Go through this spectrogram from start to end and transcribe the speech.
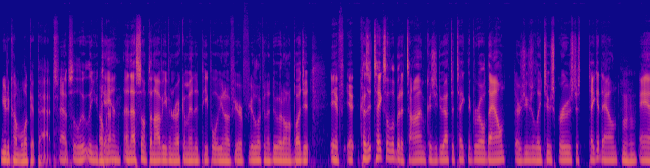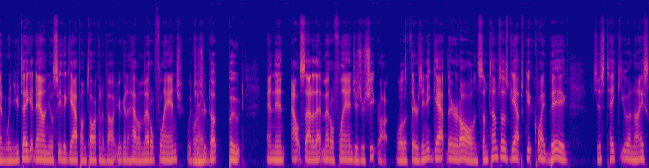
you to come look at that?" Absolutely, you Okay. can, and that's something I've even recommended people. You know, if you're if you're looking to do it on a budget, if it because it takes a little bit of time because you do have to take the grill down. There's usually two screws. Just take it down, Mhm. and when you take it down, you'll see the gap I'm talking about. You're going to have a metal flange, which Right. is your duct boot, and then outside of that metal flange is your sheetrock. Well, if there's any gap there at all, and sometimes those gaps get quite big, just take you a nice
